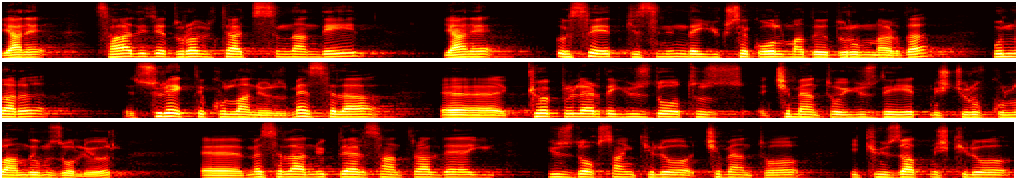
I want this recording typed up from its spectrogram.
Yani sadece durabilite açısından değil, yani ısı etkisinin de yüksek olmadığı durumlarda bunları e, sürekli kullanıyoruz. Mesela e, köprülerde yüzde otuz çimento, yüzde yetmiş cüruf kullandığımız oluyor. E, mesela nükleer santralde 190 kilo çimento, 260 kilo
